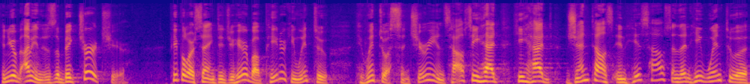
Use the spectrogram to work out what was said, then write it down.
Can you, I mean, this is a big church here. People are saying, did you hear about Peter? He went to, he went to a centurion's house. He had, he had Gentiles in his house, and then he went to a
